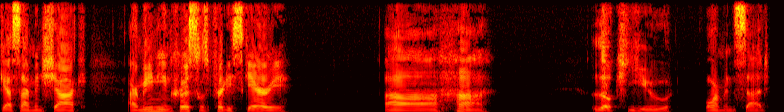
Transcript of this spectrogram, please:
Guess I'm in shock. Armenian Chris was pretty scary. Uh huh. Look, you, Ormond said.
